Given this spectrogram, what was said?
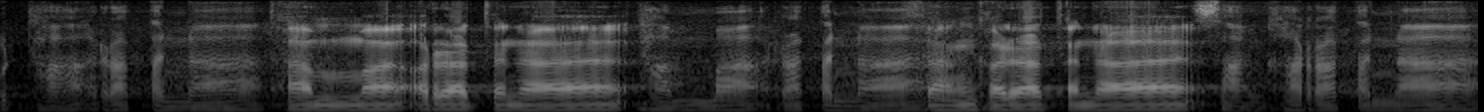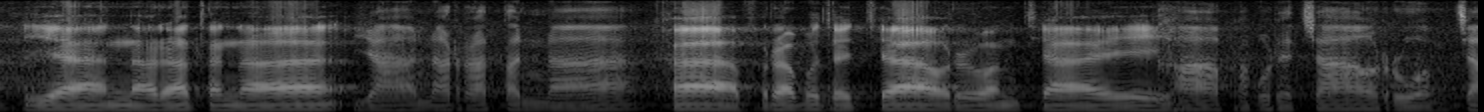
พุทธรัตนะธรรมรัตนะธรรมรัตนะสังฆรัตนะสังฆรัตนะญาณรัตนะญาณรัตนะข้าพระพุทธเจ้ารวมใจข้าพระพุทธเจ้ารวมใจ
